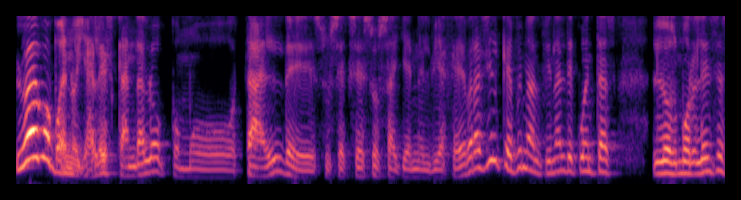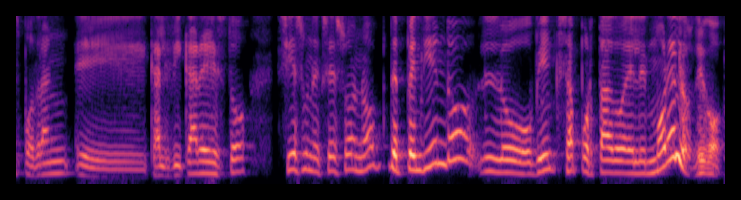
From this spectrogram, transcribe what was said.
Luego, bueno, ya el escándalo como tal de sus excesos allá en el viaje de Brasil, que al final de cuentas los morelenses podrán eh, calificar esto, si es un exceso o no, dependiendo lo bien que se ha portado él en Morelos. Digo,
